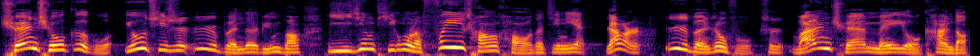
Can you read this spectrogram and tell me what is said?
全球各国，尤其是日本的邻邦，已经提供了非常好的经验。然而，日本政府是完全没有看到，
